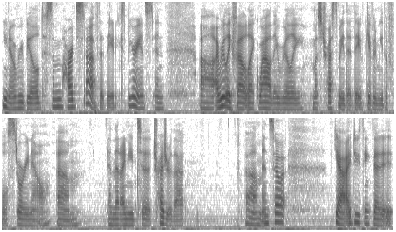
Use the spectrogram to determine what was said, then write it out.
you know, revealed some hard stuff that they had experienced. And uh, I really felt like, wow, they really must trust me that they've given me the full story now, um, and that I need to treasure that. Um, and so, yeah, I do think that it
